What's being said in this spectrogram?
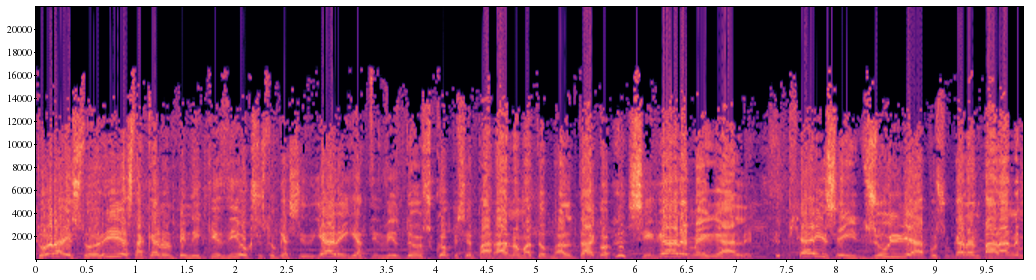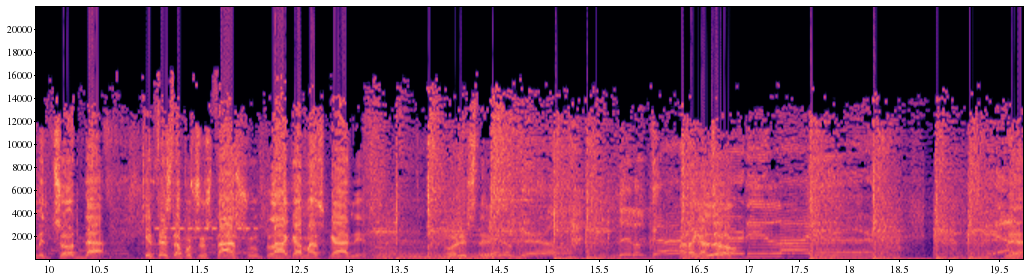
Τώρα ιστορίες θα κάνουν ποινική δίωξη στον Κασιδιάρη γιατί βιντεοσκόπησε παράνομα τον Μπαλτάκο. Σιγάρε μεγάλε Ποια είσαι η Τζούλια που σου κάναν παράνε τσόντα Και θες τα ποσοστά σου πλάκα μας κάνεις. Ορίστε. Παρακαλώ. Ναι.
